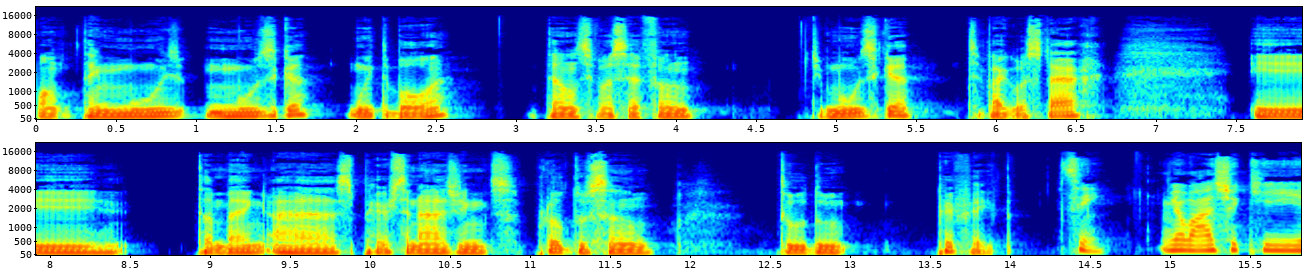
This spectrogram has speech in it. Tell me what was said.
Bom, tem música muito boa, então se você é fã de música, você vai gostar. E também as personagens, produção, tudo perfeito. Sim, eu acho que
